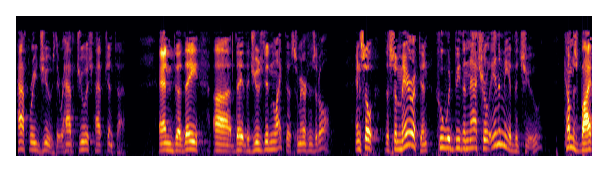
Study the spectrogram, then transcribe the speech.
Half breed Jews. They were half Jewish, half Gentile. And uh, they, uh, they, the Jews didn't like the Samaritans at all. And so the Samaritan, who would be the natural enemy of the Jew, comes by.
